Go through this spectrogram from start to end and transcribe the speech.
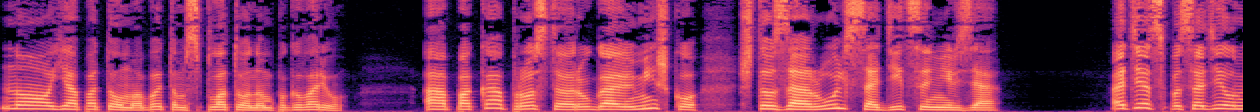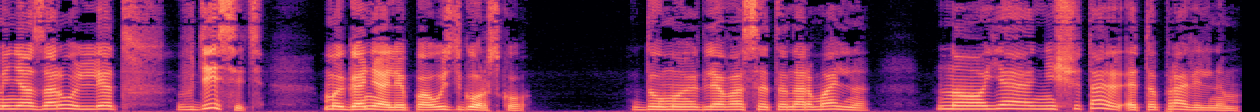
Но я потом об этом с Платоном поговорю. А пока просто ругаю Мишку, что за руль садиться нельзя. Отец посадил меня за руль лет в десять. Мы гоняли по Усть-Горску. Думаю, для вас это нормально, но я не считаю это правильным.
